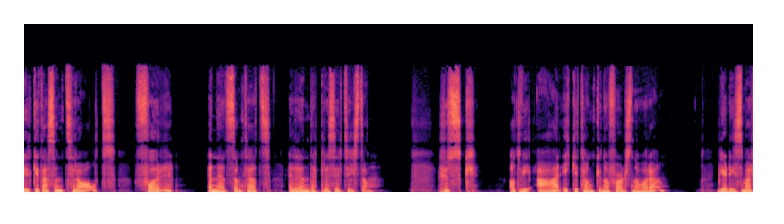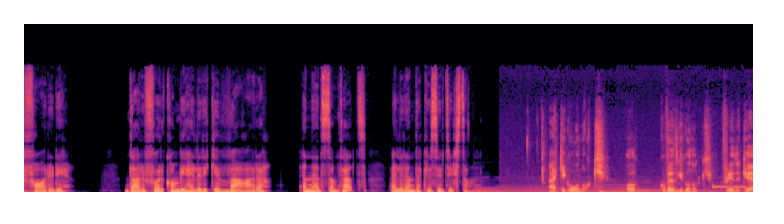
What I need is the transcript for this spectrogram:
hvilket er sentralt for en nedstemthet eller en depressiv tilstand. Husk at vi er ikke tankene og følelsene våre, vi er de som erfarer de. Derfor kan vi heller ikke være en nedstemthet eller en depressiv tilstand. Jeg er ikke god nok, og Hvorfor er du ikke god nok? Fordi du ikke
